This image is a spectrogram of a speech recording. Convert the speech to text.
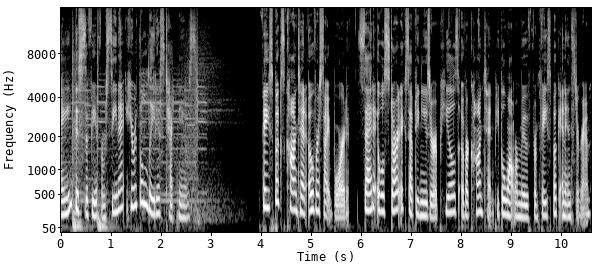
Hey, this is Sophia from CNET here with the latest tech news. Facebook's Content Oversight Board said it will start accepting user appeals over content people want removed from Facebook and Instagram.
